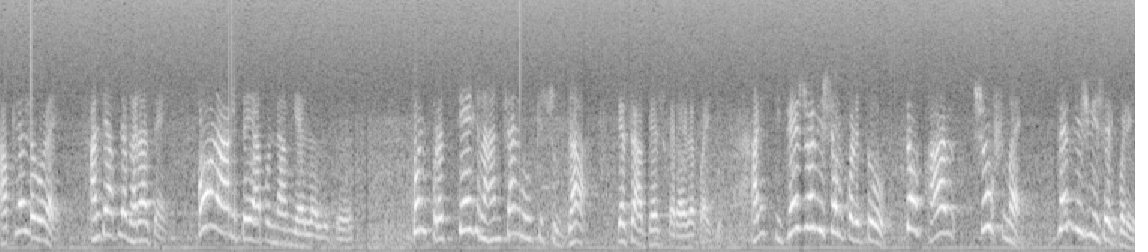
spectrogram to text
आपल्या जवळ आहे. आणि ते आपल्या घरात आहे. कोण आणि ते आपण नाम घ्यायला लागलो तर पण प्रत्येक लहानशा गोष्टी सुद्धा त्याचा अभ्यास करायला पाहिजे. आणि तिथे जो विसर पडतो तो फार सूक्ष्म आहे. जर विसर पडेल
